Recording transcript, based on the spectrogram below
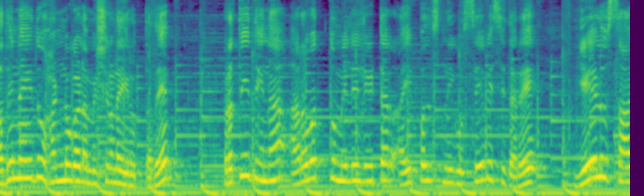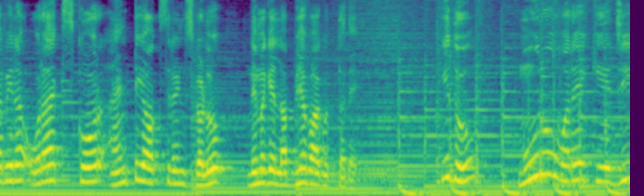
ಹದಿನೈದು ಹಣ್ಣುಗಳ ಮಿಶ್ರಣ ಇರುತ್ತದೆ. ಪ್ರತಿದಿನ ಅರವತ್ತು ಮಿಲಿಲೀಟರ್ ಐಪಲ್ಸ್ ನೀವು ಸೇವಿಸಿದರೆ ಏಳು ಸಾವಿರ ಒರಾಕ್ ಸ್ಕೋರ್ ಆಂಟಿ ಆಕ್ಸಿಡೆಂಟ್ಸ್ಗಳು ನಿಮಗೆ ಲಭ್ಯವಾಗುತ್ತದೆ. ಇದು ಮೂರೂವರೆ ಕೆ ಜಿ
